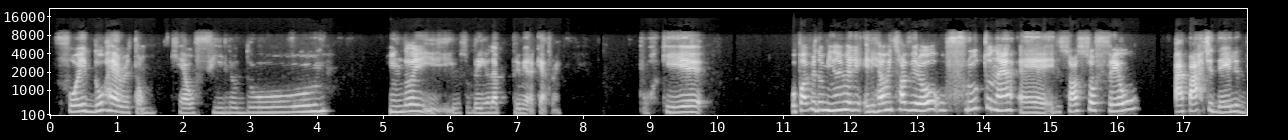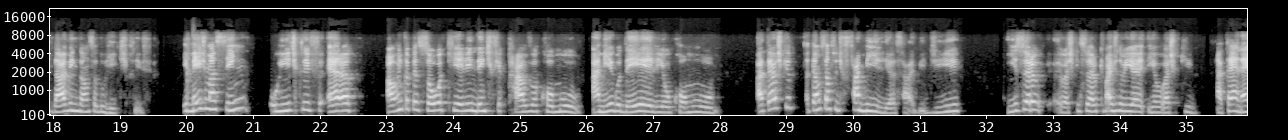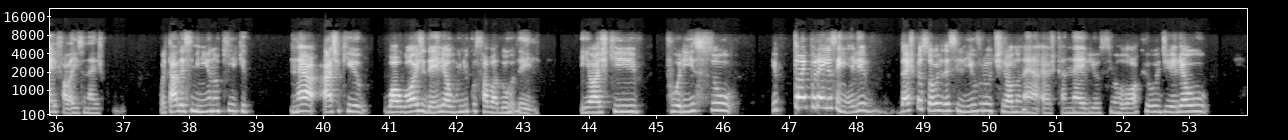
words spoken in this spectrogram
foi do Harrington, que é o filho do Hindley e, o sobrinho da primeira Catherine. Porque o pobre do menino, ele, ele realmente só virou o fruto, né? É, ele só sofreu a parte dele da vingança do Heathcliff. E mesmo assim, o Heathcliff era a única pessoa que ele identificava como amigo dele ou como até acho que até um senso de família, sabe? De isso era, eu acho que isso era o que mais doía e eu acho que até, né, ele fala isso, né? Tipo, coitado desse menino que, que né, acha que o algoz dele é o único salvador dele. E eu acho que por isso e também por ele assim, ele das pessoas desse livro, tirando, né, acho que a Nelly e o Sr. Lockwood, ele é o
